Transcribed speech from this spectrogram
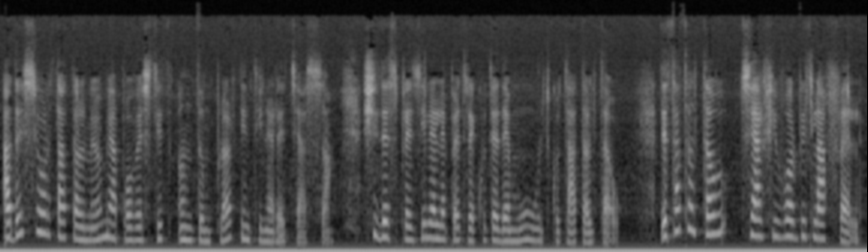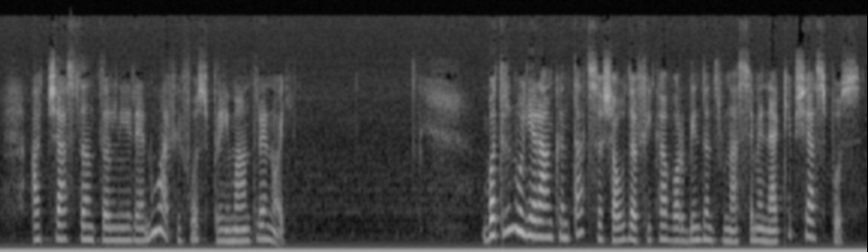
Adeseori tatăl meu mi-a povestit întâmplări din tinerețea sa și despre zilele petrecute de mult cu tatăl tău. De tatăl tău ți-ar fi vorbit la fel. Această întâlnire nu ar fi fost prima între noi. Bătrânul era încântat să-și audă fica vorbind într-un asemenea chip și a spus –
